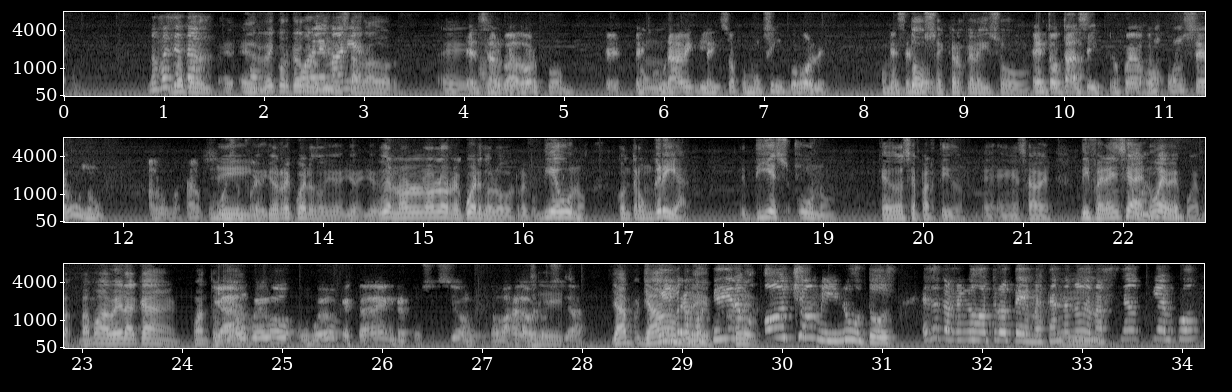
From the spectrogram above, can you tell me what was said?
No fue no, el, récord creo que lo tiene El Salvador. Eh, el Salvador con, que le hizo como 5 goles. Como 12 creo que le hizo. En total, sí, pero fue 11-1. Algo, algo como sí, Yo, yo, recuerdo, yo, yo, yo no, no, lo recuerdo, lo, 10-1 contra Hungría, 10-1 quedó ese partido eh, en esa vez. Diferencia de nueve, pues. Vamos a ver acá cuánto. Ya un juego, un juego que está en reposición, no baja la velocidad. Ya, ya, sí, pero ¿por qué dieron ocho minutos? Ese también es otro tema. Están dando demasiado tiempo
